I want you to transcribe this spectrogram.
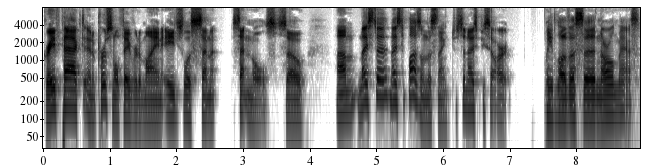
Grave Pact and a personal favorite of mine, Ageless Sen- Sentinels. So um, nice to nice to pause on this thing. Just a nice piece of art. We love us a gnarled mass.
